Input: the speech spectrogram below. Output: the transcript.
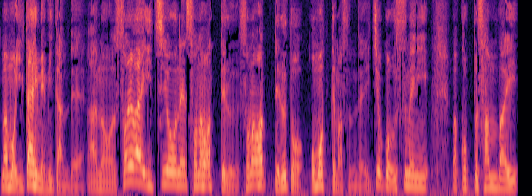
まあもう痛い目見たんで、あの、それは一応ね、備わってる、備わってると思ってますんで、一応こう薄めに、まあコップ3杯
